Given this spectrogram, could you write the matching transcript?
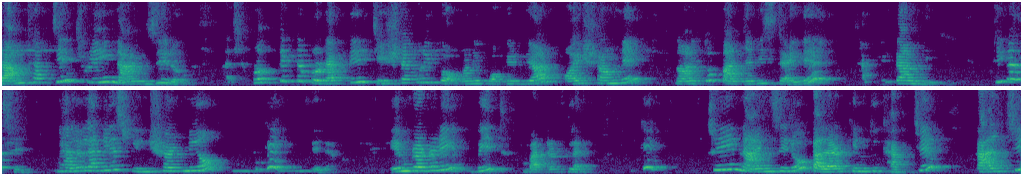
দাম থাকছে থ্রি নাইন জিরো আচ্ছা প্রত্যেকটা প্রোডাক্টের চেষ্টা করি মানে পকেট দেওয়ার। হয় সামনে, নয়তো পাঞ্জাবি স্টাইলে থাকে, ডান দিকে। ঠিক আছে? ভালো লাগলে স্ক্রিনশট নিও ওকে দেখো embroidery with butterfly okay three nine zero colour কিন্তু থাকছে, কালচে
